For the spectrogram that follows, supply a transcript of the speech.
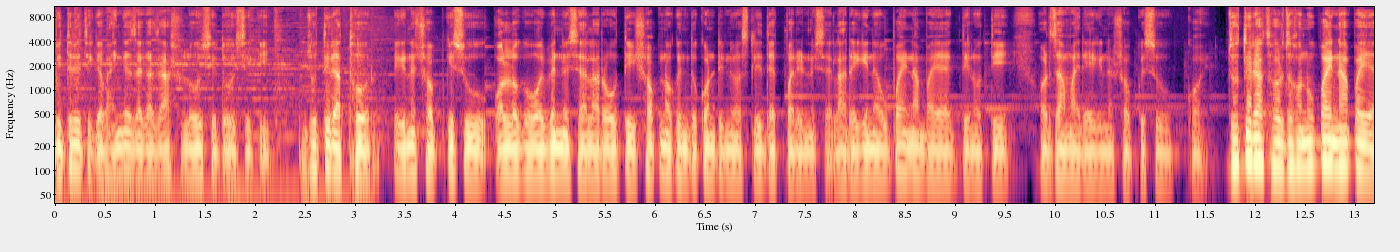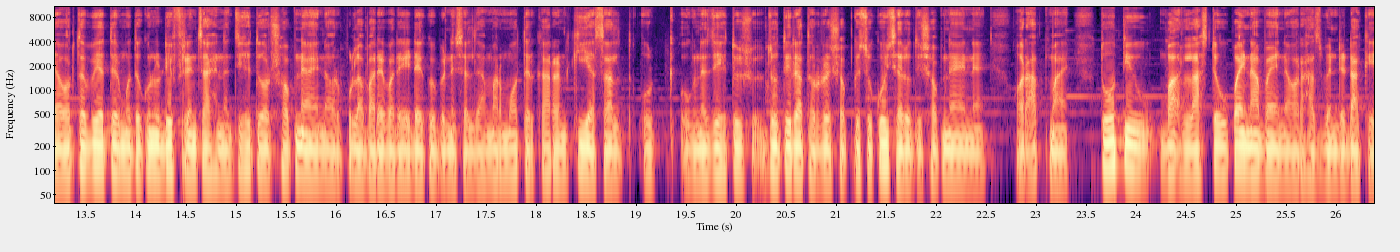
ভিতরে থেকে ভাঙ্গা জায়গা যা আসলে হয়েছে তো হয়েছে কি? জ্যোতিরাথর, এখানে সব কিছু অল্লগ ওয়াইবেন নিয়েছিল আর অতি স্বপ্ন কিন্তু কন্টিনিউয়াসলি দেখ পারি নিয়েছিল আর এখানে উপায় না পায় একদিন অতি ওর জামাইরে এখানে সব কিছু কয়। জ্যোতিরাথর যখন উপায় না পাইয়া ওর তবিয়াতের মধ্যে কোনো ডিফারেন্স আহে না, যেহেতু ওর স্বপ্নে আয় না, ওর পোলা বারে বারে এটাই কইবে নিয়েছিল যে আমার মতের কারণ কি আসাল? ওর ওখানে যেহেতু জ্যোতিরাথরের সব কিছু কইসার অতি স্বপ্নে আয় না, ওর আত্মায়, তো অতি লাস্টে উপায় না পায় না ওর হাজবেন্ডে ডাকে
